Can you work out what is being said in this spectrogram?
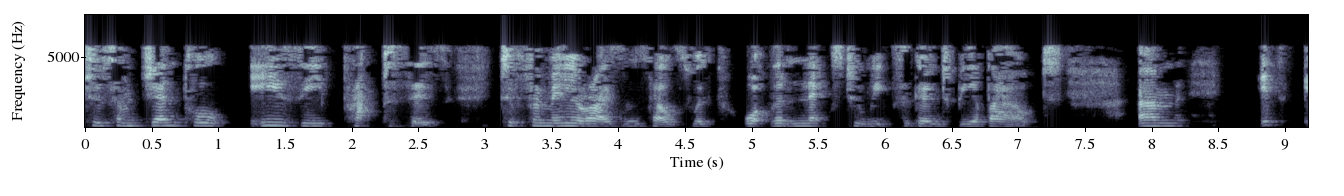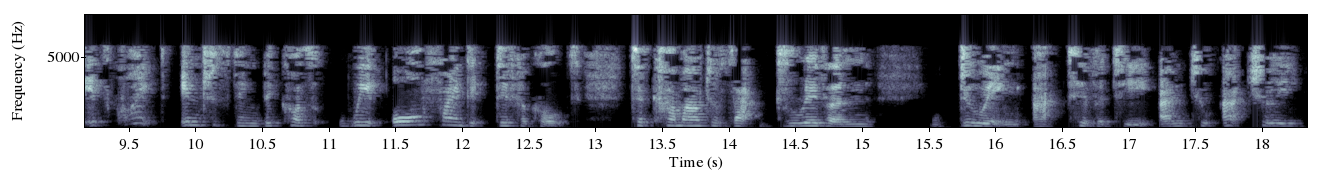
to some gentle, easy practices to familiarize themselves with what the next two weeks are going to be about. Um, it's it's quite interesting because we all find it difficult to come out of that driven doing activity and to actually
